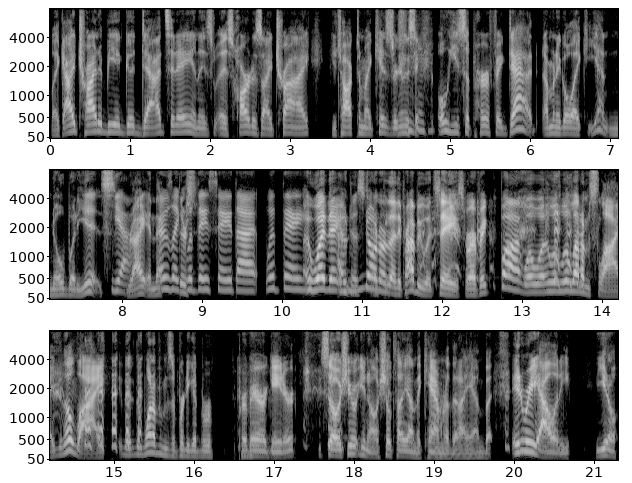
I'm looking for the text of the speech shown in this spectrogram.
Like I try to be a good dad today, and as as hard as I try, if you talk to my kids, they're gonna say, "Oh, he's a perfect dad." I'm gonna go like, "Yeah, nobody is." Yeah. Right. And that, I was like, there's- would they say that? Would they? uh, What they, I'm no, no, joking. no. They probably would say he's perfect, but we'll, we'll, we'll let them slide. They'll lie. One of them's a pretty good pre- prevaricator, so she, you know, she'll tell you on the camera that I am. But in reality, you know,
